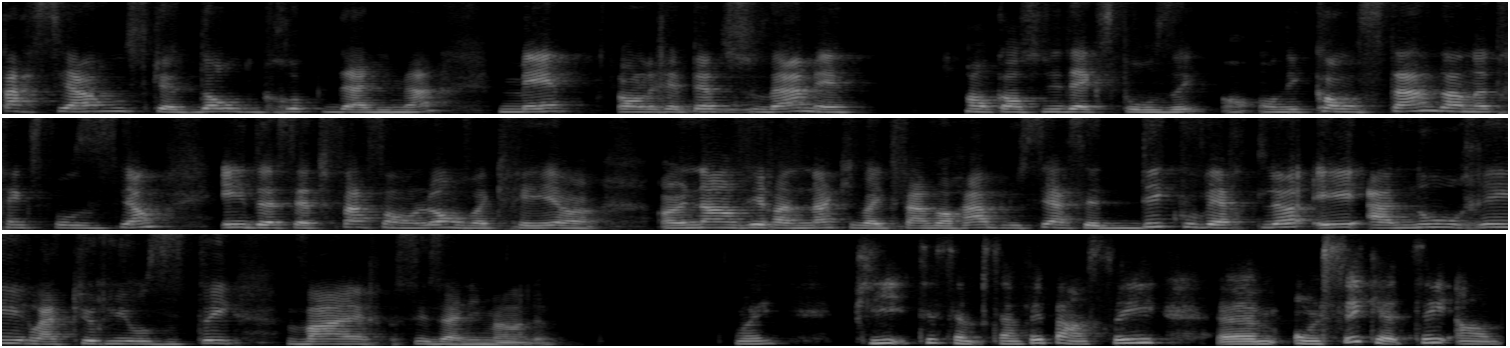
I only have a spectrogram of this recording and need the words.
patience que d'autres groupes d'aliments. Mais on le répète souvent, mais on continue d'exposer. On, est constant dans notre exposition et de cette façon-là, on va créer un, un, environnement qui va être favorable aussi à cette découverte-là et à nourrir la curiosité vers ces aliments-là. Oui. Puis, tu sais, ça, me fait penser, euh, on le sait que, tu sais, en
